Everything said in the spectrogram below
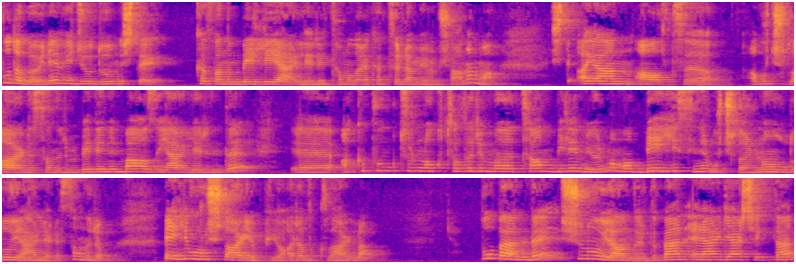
Bu da böyle vücudun işte kafanın belli yerleri tam olarak hatırlamıyorum şu an ama işte ayağın altı, avuçlarda sanırım bedenin bazı yerlerinde e, akupunktur noktaları mı tam bilemiyorum ama belli sinir uçlarının olduğu yerlere sanırım belli vuruşlar yapıyor aralıklarla. Bu bende şunu uyandırdı. Ben eğer gerçekten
